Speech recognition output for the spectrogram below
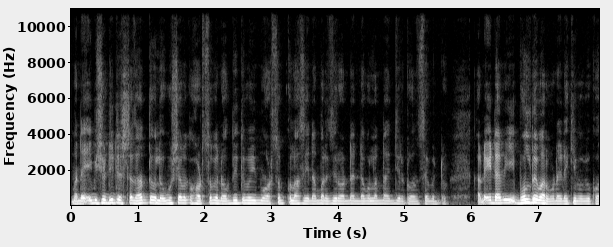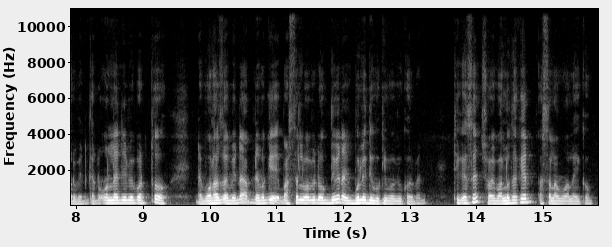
মানে এই বিষয়ে ডিটেলসটা জানতে হলে অবশ্যই আমাকে হোয়াটসঅ্যাপে নক দিতে হবে। হোয়াটসঅ্যাপ খোলা আছে, এই নাম্বারে zero nine double nine zero two one seven two কারণ এটা আমি বলতে পারব না এটা কীভাবে করবেন। কারণ অনলাইনের ব্যাপার তো, এটা বলা যাবে না। আপনি আমাকে পার্সোনালভাবে নক দেবেন, আমি বলে দেবো কীভাবে করবেন। ঠিক আছে? সবাই ভালো থাকেন। আসসালামু আলাইকুম।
